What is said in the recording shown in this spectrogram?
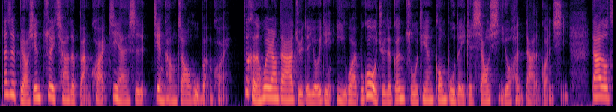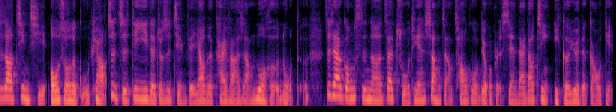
但是表现最差的板块竟然是健康照护板块。这可能会让大家觉得有一点意外，不过我觉得跟昨天公布的一个消息有很大的关系。大家都知道，近期欧洲的股票市值第一的就是减肥药的开发商诺和诺德这家公司呢，在昨天上涨超过六个 percent，来到近一个月的高点。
